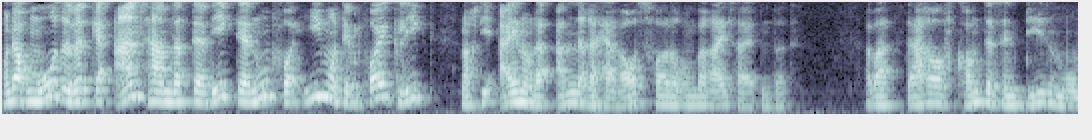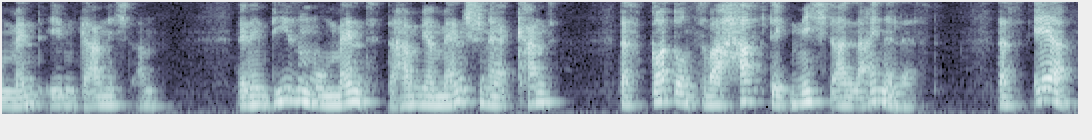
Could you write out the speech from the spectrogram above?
Und auch Mose wird geahnt haben, dass der Weg, der nun vor ihm und dem Volk liegt, noch die ein oder andere Herausforderung bereithalten wird. Aber darauf kommt es in diesem Moment eben gar nicht an. Denn in diesem Moment, da haben wir Menschen erkannt, dass Gott uns wahrhaftig nicht alleine lässt, dass er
